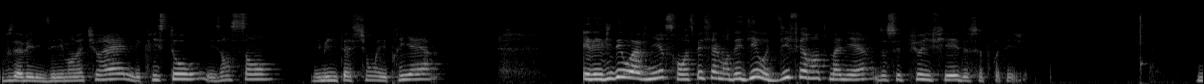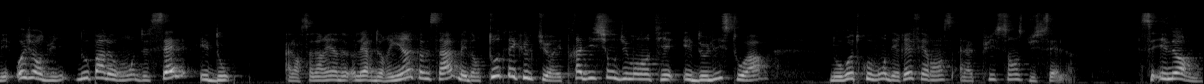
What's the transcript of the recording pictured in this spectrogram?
Vous avez les éléments naturels, les cristaux, les encens, les méditations et les prières, et les vidéos à venir seront spécialement dédiées aux différentes manières de se purifier et de se protéger. Mais aujourd'hui, nous parlerons de sel et d'eau. Alors ça n'a l'air de rien comme ça, mais dans toutes les cultures et traditions du monde entier et de l'histoire, nous retrouvons des références à la puissance du sel. C'est énorme.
